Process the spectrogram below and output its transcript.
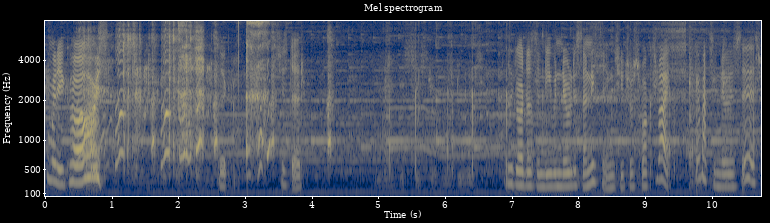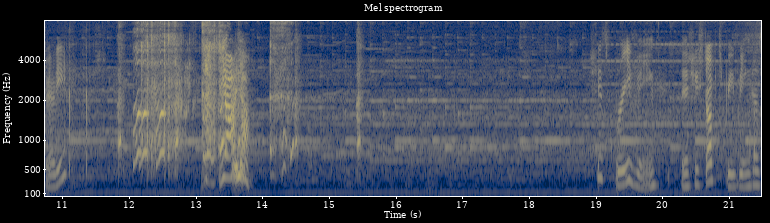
So many cars. There. She's dead. The girl doesn't even notice anything. She just walks by. You're about to notice this. Ready? Yeah, yeah. She's breathing. Then she stopped breathing because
